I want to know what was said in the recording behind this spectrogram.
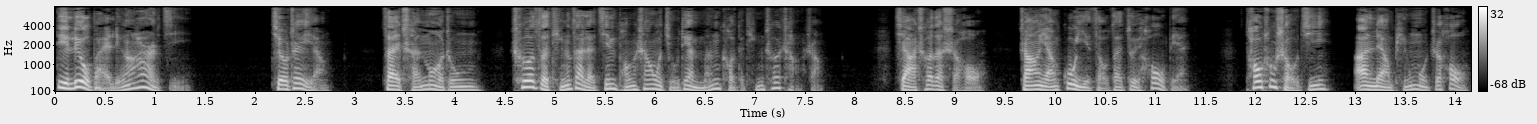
第六百零二集。就这样，在沉默中，车子停在了金鹏商务酒店门口的停车场上。下车的时候，张扬故意走在最后边，掏出手机按亮屏幕之后，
